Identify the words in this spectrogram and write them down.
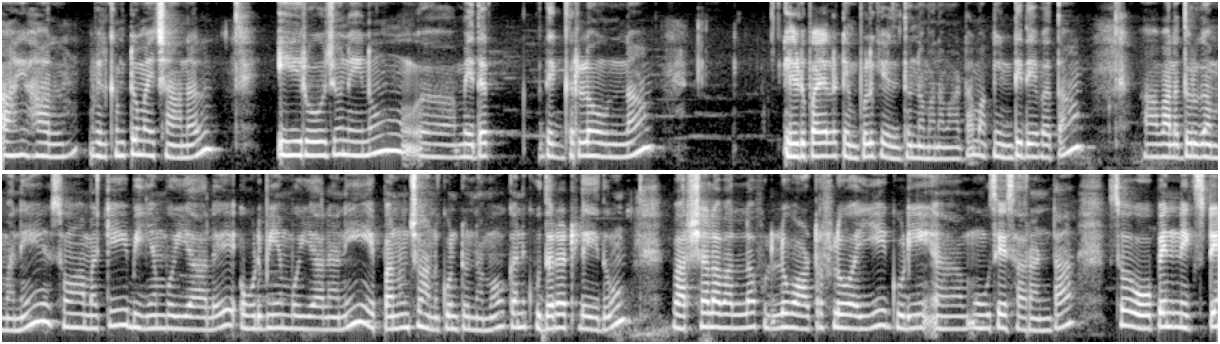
Hi all welcome to my channel ఈరోజు నేను మెదక్ దగ్గరలో ఉన్న ఏడుపాయల టెంపుల్కి వెళ్తున్నాం అనమాట మాకు ఇంటి దేవత వనదుర్గమ్మని. సో ఆమెకి బియ్యం పొయ్యాలి ఓడి బియ్యం పొయ్యాలని ఎప్పటి నుంచో అనుకుంటున్నాము. కానీ కుదరట్లేదు. వర్షాల వల్ల ఫుల్ వాటర్ ఫ్లో అయ్యి గుడి మూసేశారంట. So open next day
